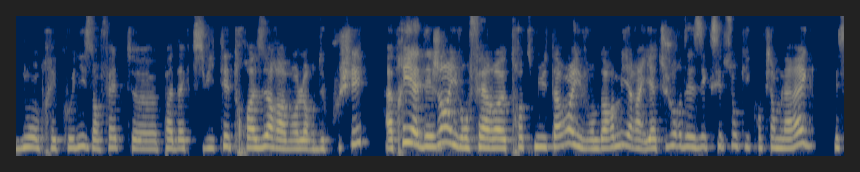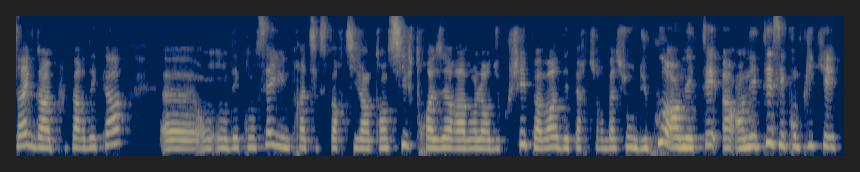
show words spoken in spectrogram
nous on préconise en fait pas d'activité trois heures avant l'heure de coucher. Après, il y a des gens, ils vont faire 30 minutes avant, ils vont dormir. Hein. Il y a toujours des exceptions qui confirment la règle, mais c'est vrai que dans la plupart des cas, euh, on, déconseille une pratique sportive intensive trois heures avant l'heure du coucher, il peut avoir des perturbations. Du coup, en été, en été c'est compliqué.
